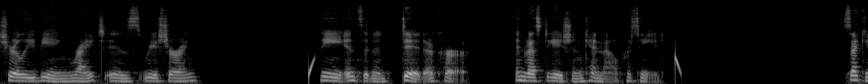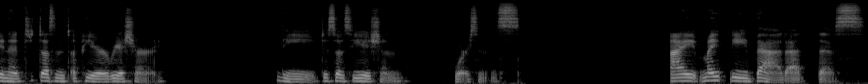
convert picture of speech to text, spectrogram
Surely being right is reassuring. The incident did occur. Investigation can now proceed. SecUnit doesn't appear reassured. The dissociation worsens. I might be bad at this.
